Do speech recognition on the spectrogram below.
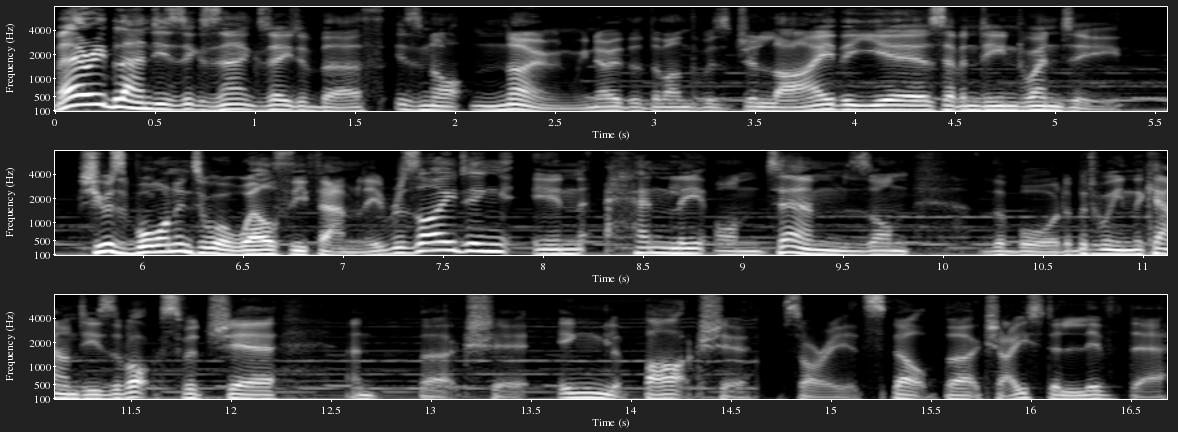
Mary Blandy's exact date of birth is not known. We know that the month was July, the year 1720. She was born into a wealthy family residing in Henley on Thames, on the border between the counties of Oxfordshire and Berkshire, England. Berkshire, sorry, it's spelt Berkshire. I used to live there,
